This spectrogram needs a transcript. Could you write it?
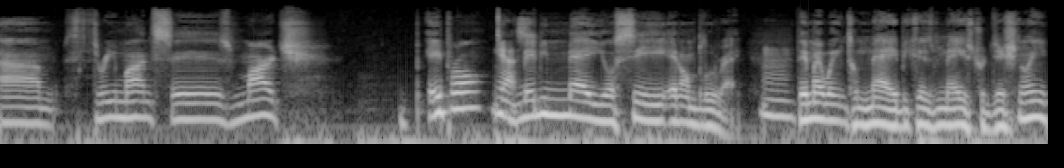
Um, three months is March, April, Yes. maybe May. You'll see it on Blu-ray. Mm. They might wait until May because May is traditionally,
